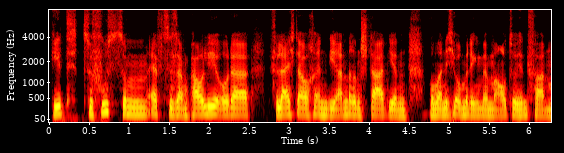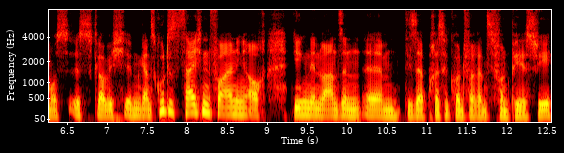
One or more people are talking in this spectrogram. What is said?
geht zu Fuß zum FC St. Pauli oder vielleicht auch in die anderen Stadien, wo man nicht unbedingt mit dem Auto hinfahren muss, ist, glaube ich, ein ganz gutes Zeichen, vor allen Dingen auch gegen den Wahnsinn ähm, dieser Pressekonferenz von PSG. Äh,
